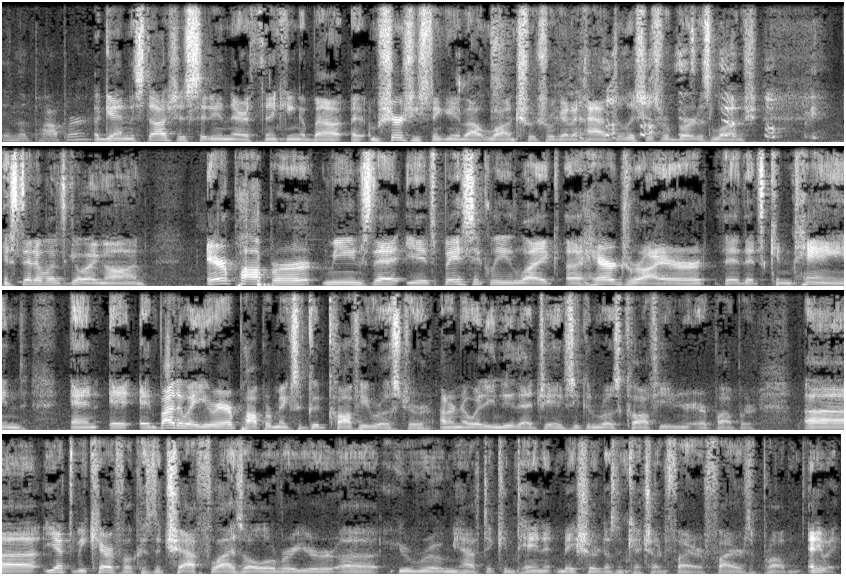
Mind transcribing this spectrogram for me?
in the popper? Again, Nastassia's sitting there thinking about. I'm sure she's thinking about lunch, which we're going to have delicious Roberta's lunch instead of what's going on. Air popper means that it's basically like a hair dryer that, that's contained. And it, and by the way, your air popper makes a good coffee roaster. I don't know whether you knew that, James. You can roast coffee in your air popper. Uh, you have to be careful because the chaff flies all over your uh, your room. You have to contain it. Make sure it doesn't catch on fire. Fire is a problem. Anyway,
